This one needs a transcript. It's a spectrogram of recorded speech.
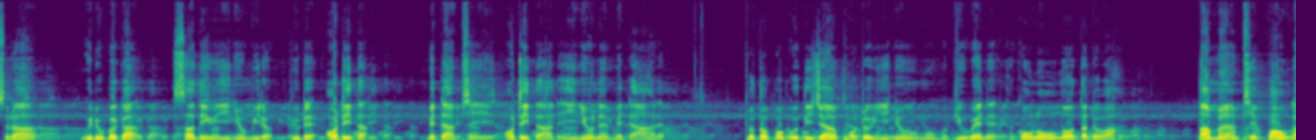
ဆိုတော့ဝိရုဘကစသည်ကိုရည်ညွှန်းပြီးတော့ပြုတဲ့ဩဒိတမေတ္တာဖြစ်ဩဒိတတဲ့ရည်ညွှန်းတဲ့မေတ္တာတဲ့ထို့သောပုဂ္ဂိုလ်တိချာဖော်ထုတ်ရည်ညွှန်းမှုမပြုဘဲနဲ့အကုန်လုံးသောတတ္တဝါတာမန်အဖြစ်ပေါင်းက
